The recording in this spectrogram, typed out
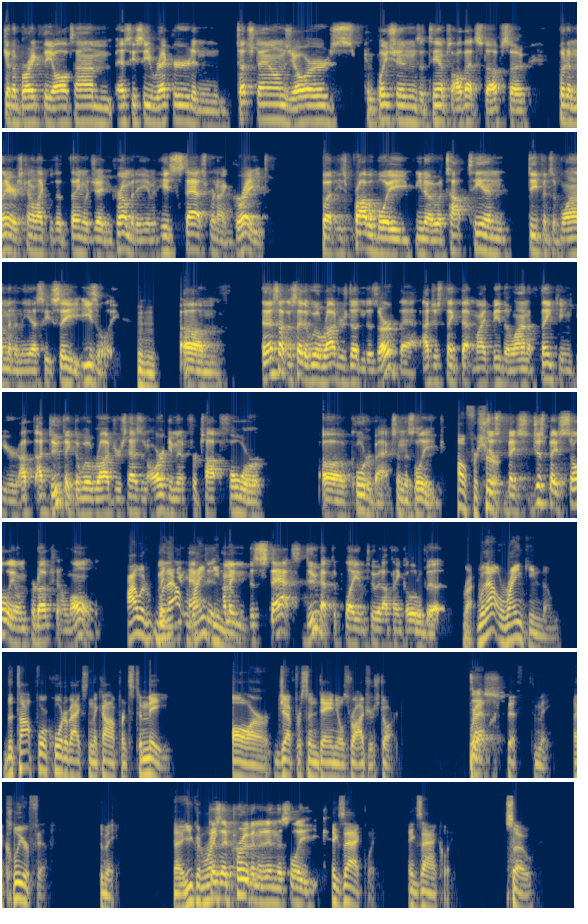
going to break the all-time SEC record and touchdowns, yards, completions, attempts, all that stuff. So put him there. It's kind of like the thing with Jaden Crumedy. I mean, his stats were not great, but he's probably you know a top ten defensive lineman in the SEC easily. Mm-hmm. Um, and that's not to say that Will Rogers doesn't deserve that. I just think that might be the line of thinking here. I, I do think that Will Rogers has an argument for top four uh, quarterbacks in this league. Oh, for sure. Just based just based solely on production alone. I would without ranking. To, I mean, the stats do have to play into it. I think a little bit. Right. Without ranking them, the top four quarterbacks in the conference to me are Jefferson, Daniels, Rogers, Dart. Yes. fifth to me. A clear fifth to me. Now you can rank because they've proven it in this league. Exactly. Exactly. So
